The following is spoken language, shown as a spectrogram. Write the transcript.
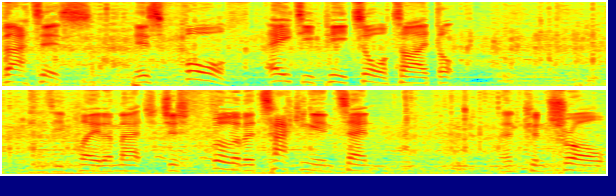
that is. His fourth ATP Tour title. As he played a match just full of attacking intent and control.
